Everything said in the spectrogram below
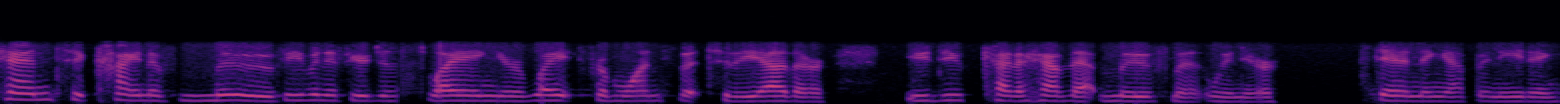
tend to kind of move, even if you're just swaying your weight from one foot to the other. You do kind of have that movement when you're standing up and eating.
